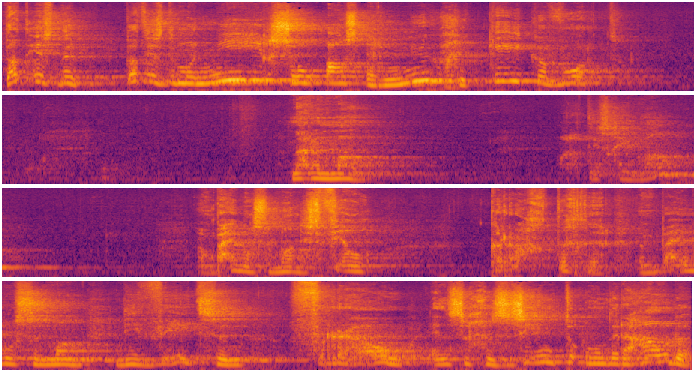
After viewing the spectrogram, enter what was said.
Dat is de, dat is de manier zoals er nu gekeken wordt naar een man. Maar dat is geen man. Een Bijbelse man is veel krachtiger. Een Bijbelse man die weet zijn vrouw en zijn gezin te onderhouden.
